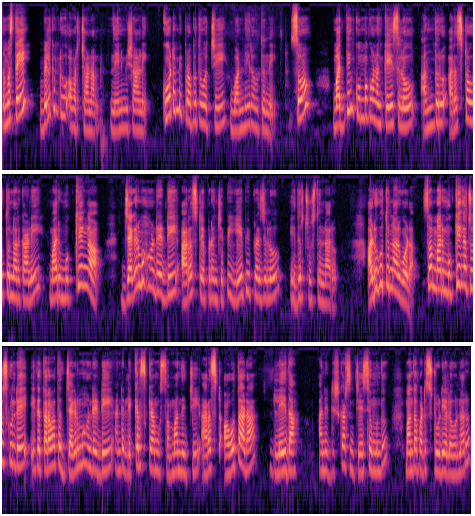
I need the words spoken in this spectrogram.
నమస్తే welcome to our channel. నేను మిషాల్ని కూటమి ప్రభుత్వం వచ్చి వన్ ఇయర్ అవుతుంది. సో మద్యం కుంభకోణం కేసులో అందరూ అరెస్ట్ అవుతున్నారు కానీ మరి ముఖ్యంగా జగన్మోహన్ రెడ్డి అరెస్ట్ ఎప్పుడని చెప్పి ఏపీ ప్రజలు ఎదురు చూస్తున్నారు. అడుగుతున్నారు కూడా. సో మరి ముఖ్యంగా చూసుకుంటే ఇక తర్వాత జగన్మోహన్ రెడ్డి అంటే లిక్కర్ స్కామ్కు సంబంధించి అరెస్ట్ అవుతాడా లేదా? అని డిస్కషన్ చేసే ముందు మనతో పాటు స్టూడియోలో ఉన్నారు.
